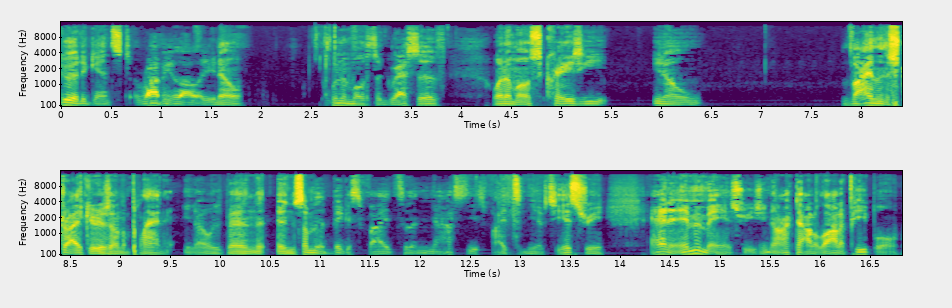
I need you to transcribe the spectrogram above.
good against Robbie Lawler. You know, one of the most aggressive, one of the most crazy, you know, violent strikers on the planet. You know, he's been in some of the biggest fights, some of the nastiest fights in UFC history, and in MMA history. He knocked out a lot of people.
